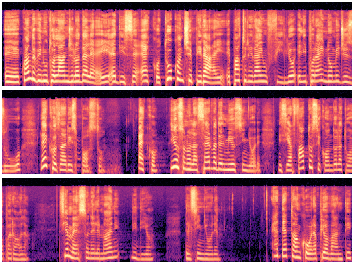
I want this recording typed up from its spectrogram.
eh, quando è venuto l'angelo da lei e disse, ecco, tu concepirai e partorirai un figlio e gli porrai il nome Gesù, lei cosa ha risposto? Ecco, io sono la serva del mio Signore, mi sia fatto secondo la tua parola. Si è messo nelle mani di Dio, del Signore. E ha detto ancora più avanti,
